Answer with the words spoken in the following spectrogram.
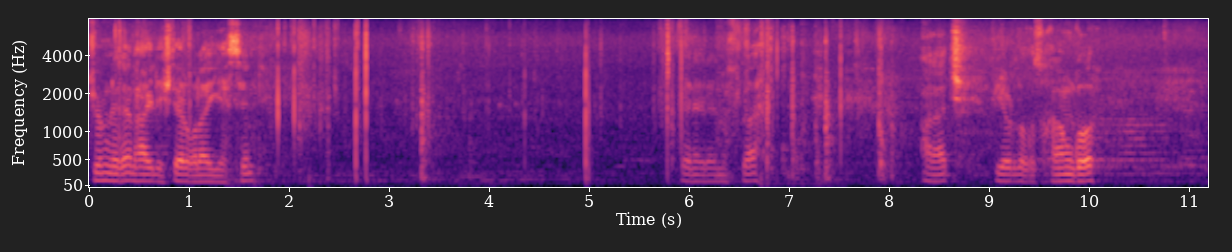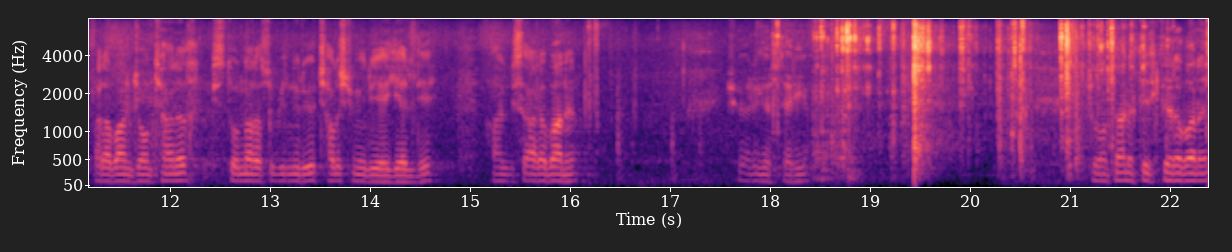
Cümleden hayırlı işler kolay gelsin. Ben Eren Usta. Araç 1.9 Kango. Arabanın contanık. Pistonlara su bindiriyor. Çalışmıyor diye geldi. Halbuki arabanın. Şöyle göstereyim. Contanık dedikleri arabanın.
